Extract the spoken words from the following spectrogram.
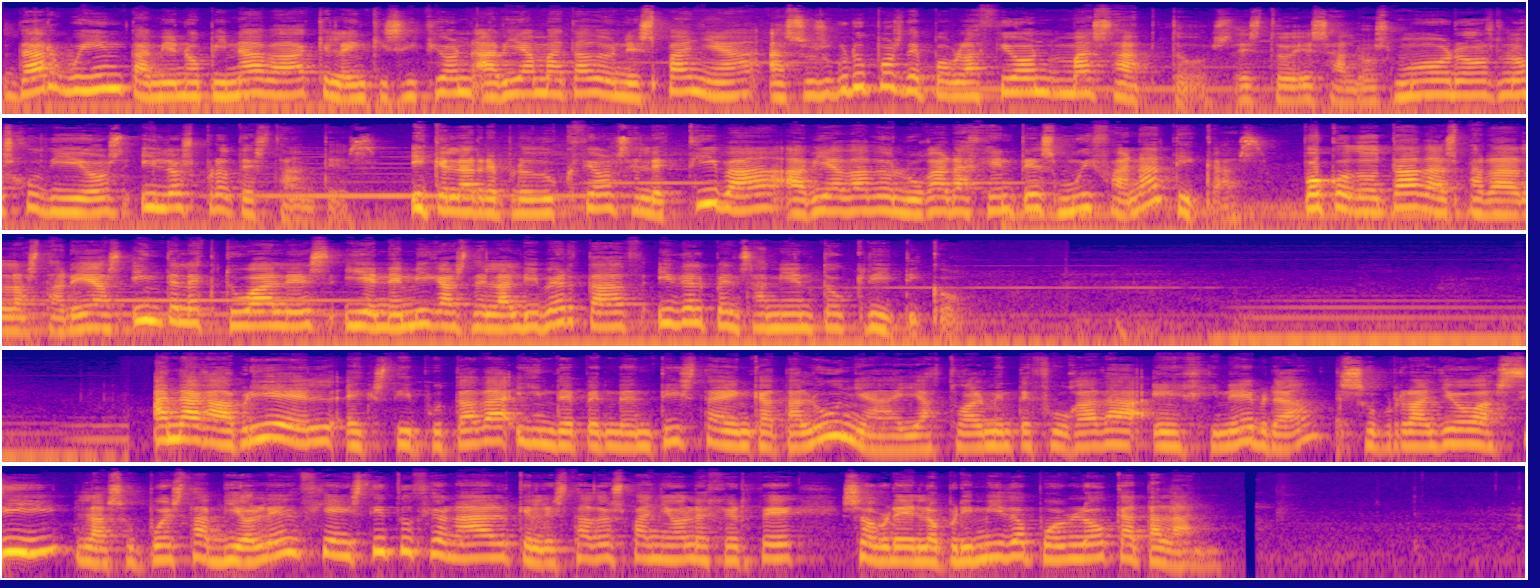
Darwin también opinaba que la Inquisición había matado en España a sus grupos de población más aptos, esto es, a los moros, los judíos y los protestantes, y que la reproducción selectiva había dado lugar a gentes muy fanáticas, poco dotadas para las tareas intelectuales y enemigas de la libertad y del pensamiento crítico. Ana Gabriel, exdiputada independentista en Cataluña y actualmente fugada en Ginebra, subrayó así la supuesta violencia institucional que el Estado español ejerce sobre el oprimido pueblo catalán.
